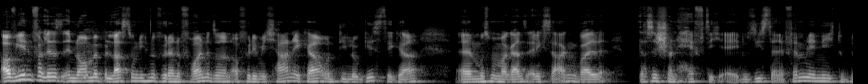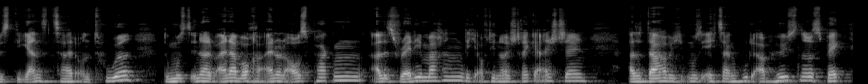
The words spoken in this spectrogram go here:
Auf jeden Fall ist es enorme Belastung, nicht nur für deine Freundin, sondern auch für die Mechaniker und die Logistiker, äh, muss man mal ganz ehrlich sagen, weil das ist schon heftig, ey. Du siehst deine Family nicht, du bist die ganze Zeit on Tour, du musst innerhalb einer Woche ein- und auspacken, alles ready machen, dich auf die neue Strecke einstellen. Also da habe ich, muss ich echt sagen, gut ab, höchsten Respekt.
